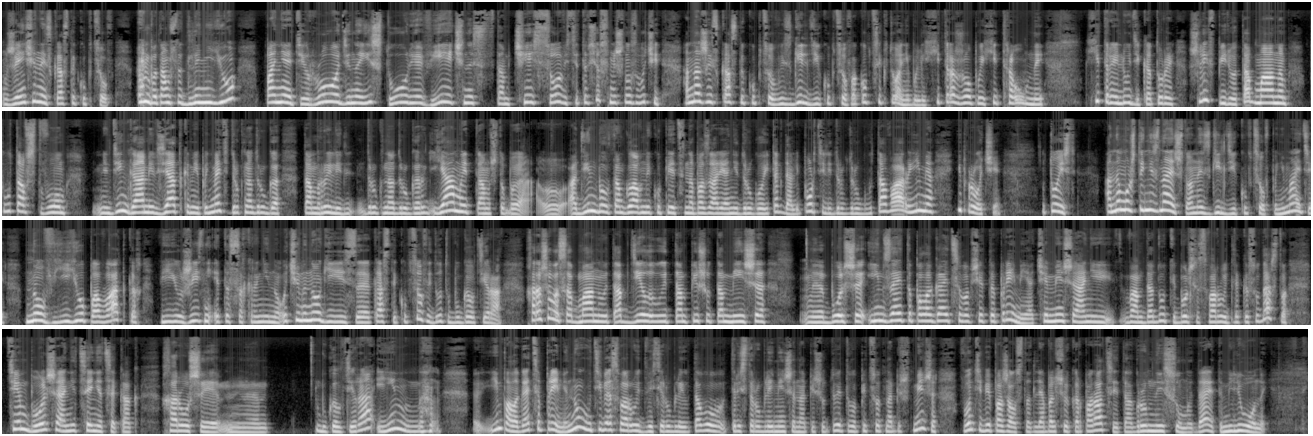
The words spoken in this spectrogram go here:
женщиной из касты купцов. Потому что для нее понятие родина, история, вечность, там, честь, совесть, это все смешно звучит. Она же из касты купцов, из гильдии купцов. А купцы кто они были? Хитрожопые, хитроумные, хитрые люди, которые шли вперед обманом, плутовством, деньгами, взятками, понимаете, друг на друга там рыли друг на друга ямы, там, чтобы э, один был там главный купец на базаре, а не другой и так далее. Портили друг другу товар, имя и прочее. То есть она, может, и не знает, что она из гильдии купцов, понимаете? Но в ее повадках, в ее жизни это сохранено. Очень многие из э, касты купцов идут в бухгалтера. Хорошо вас обманывают, обделывают, там пишут там меньше, э, больше. Им за это полагается вообще-то премия. Чем меньше они вам дадут и больше своруют для государства, тем больше они ценятся как хорошие бухгалтера, и им, им полагается премия. Ну, у тебя сворует 200 рублей, у того 300 рублей меньше напишут, у этого 500 напишут меньше. Вон тебе, пожалуйста, для большой корпорации это огромные суммы, да, это миллионы.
